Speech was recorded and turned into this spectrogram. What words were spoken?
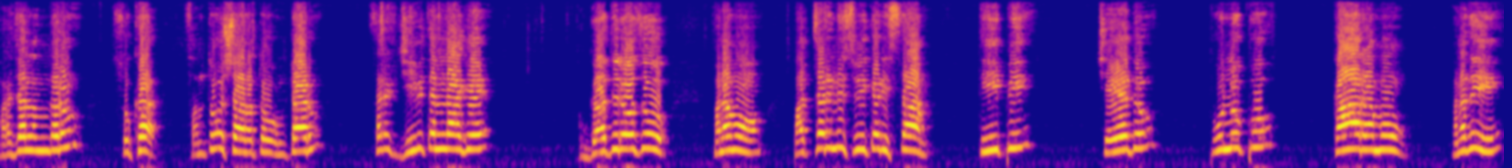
ప్రజలందరూ సుఖ సంతోషాలతో ఉంటారు. సరే జీవితంలాగే ఉగాది రోజు మనము పచ్చడిని స్వీకరిస్తాం. తీపి చేదు పులుపు కారము. మనది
